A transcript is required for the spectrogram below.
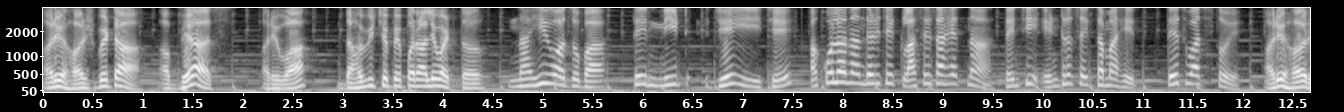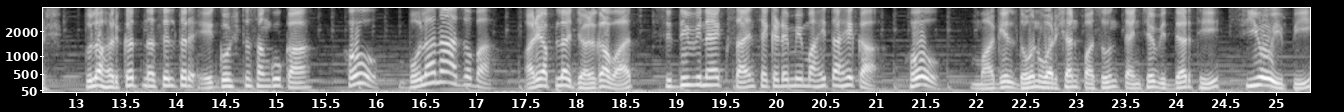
अरे हर्ष बेटा अभ्यास. अरे वा दहावीचे पेपर आले वाटतं. नाही हो आजोबा ते नीट जेईई चे अकोला नांदेडचे क्लासेस आहेत ना त्यांची एंट्रन्स एक्झाम आहेत तेच वाचतोय. अरे हर्ष तुला हरकत नसेल तर एक गोष्ट सांगू का? हो बोला ना आजोबा. अरे आपल्या जळगावात सिद्धिविनायक सायन्स अकॅडमी माहीत आहे का? हो. मागील दोन वर्षांपासून त्यांचे विद्यार्थी COEP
